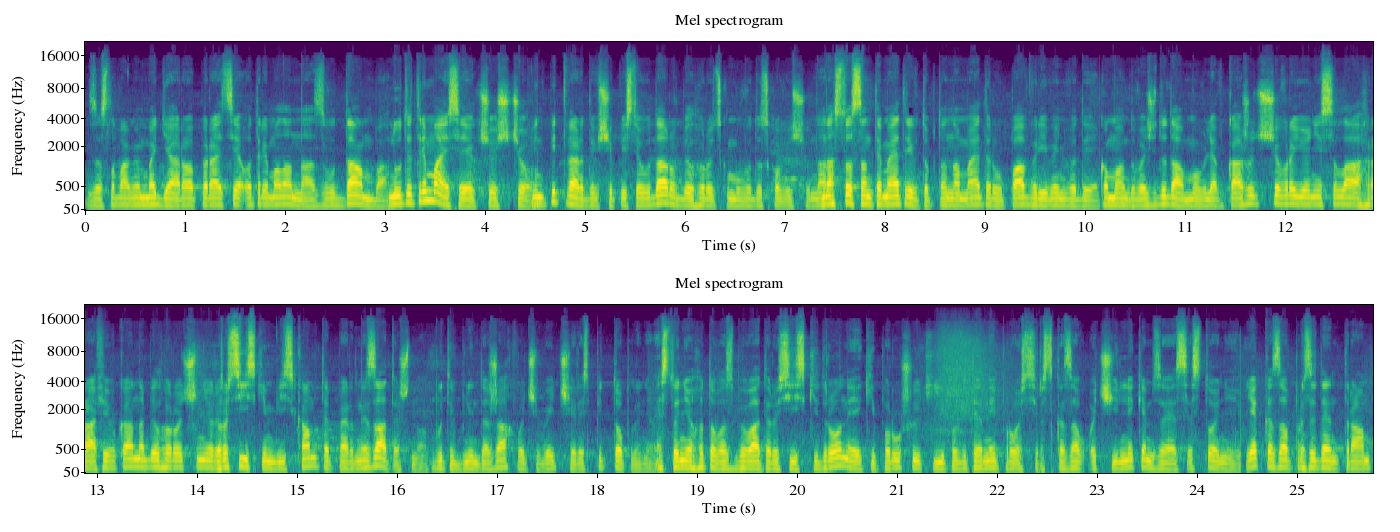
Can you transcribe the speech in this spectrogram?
За словами Мадяра, операція отримала назву Дамба. Ну ти тримайся, якщо що. Він підтвердив, що після удару в Білгородському водосховищу на 100 сантиметрів, тобто на метр, упав рівень води. Командувач додав, мовляв, кажуть, що в районі села Графівка на Білгородщині російським військам тепер не затишно бути в бліндажах, вочевидь, через підтоплення. Естонія готова збивати російські дрони, які порушують її повітряний простір, сказав очільник МЗС Естонії. Як казав президент Трамп,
